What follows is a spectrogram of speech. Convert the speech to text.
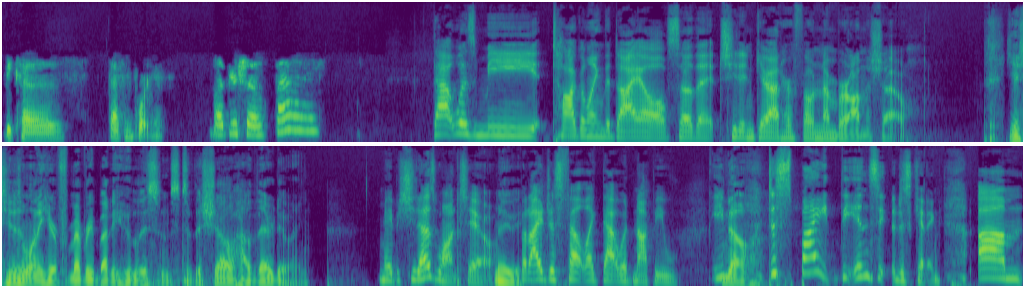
because that's important. Love your show. Bye. That was me toggling the dial so that she didn't give out her phone number on the show. Yeah, she doesn't want to hear from everybody who listens to the show how they're doing. Maybe she does want to. Maybe. But I just felt like that would not be even No. despite the inse- just kidding. Um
